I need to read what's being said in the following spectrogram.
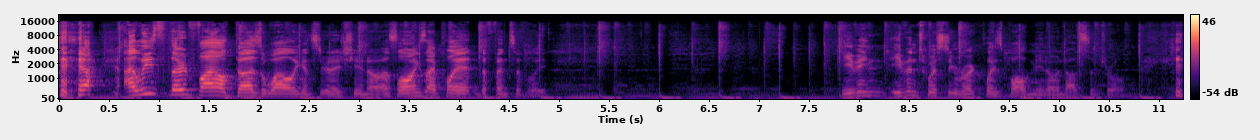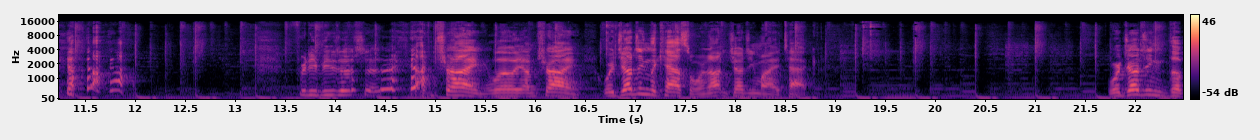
At least third file does well against Ureshino, as long as I play it defensively. Even even Twisting Rook plays Bald Mino and not Central. Pretty beautiful. I'm trying, Lily, I'm trying. We're judging the castle, we're not judging my attack. We're judging the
